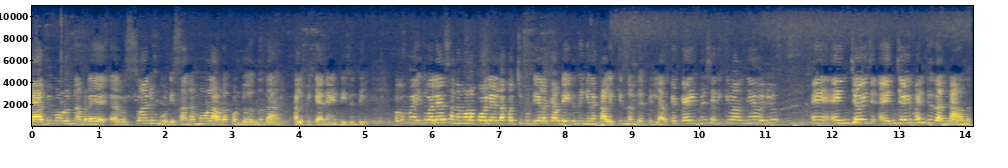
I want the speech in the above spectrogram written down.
ഹാബി മോളും നമ്മുടെ റിസ്വാനും കൂടി സനമോൾ അവിടെ കൊണ്ടുവന്ന് കളിപ്പിക്കാനായിട്ട് ഇരുത്തി. അപ്പം ഇതുപോലെ സനമോളെ പോലെയുള്ള കൊച്ചുകുട്ടികളൊക്കെ അവിടെ ഇരുന്ന് ഇങ്ങനെ കളിക്കുന്നുണ്ട്. പിള്ളേർക്കൊക്കെ ഇത് ശരിക്കും പറഞ്ഞ ഒരു എൻജോയ് എൻജോയ്മെന്റ് തന്നെയാണ്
